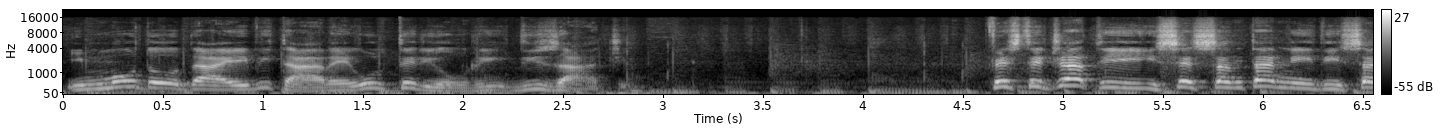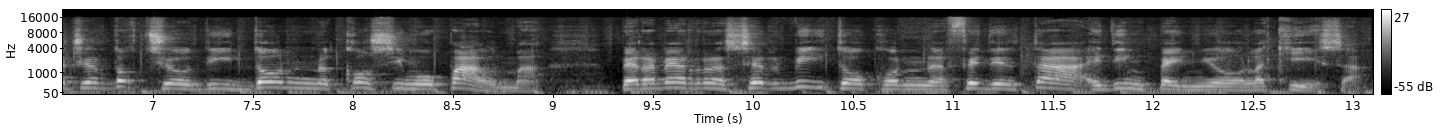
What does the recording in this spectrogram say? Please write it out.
in modo da evitare ulteriori disagi. Festeggiati i 60 anni di sacerdozio di Don Cosimo Palma per aver servito con fedeltà ed impegno la Chiesa.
